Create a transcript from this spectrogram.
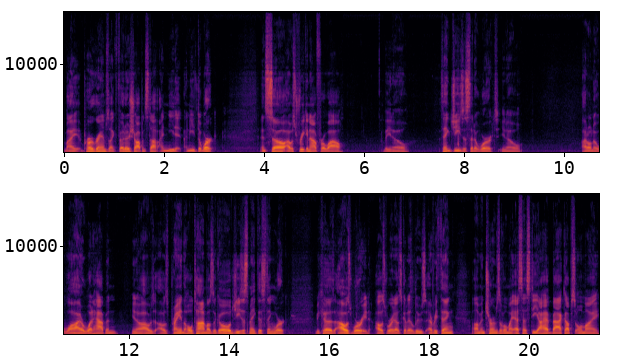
my programs like Photoshop and stuff. I need it. I need it to work. And so I was freaking out for a while. But you know, thank Jesus that it worked. You know, I don't know why or what happened. You know, I was I was praying the whole time. I was like, "Oh, Jesus, make this thing work." Because I was worried. I was worried I was going to lose everything um, in terms of on my SSD. I have backups on my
